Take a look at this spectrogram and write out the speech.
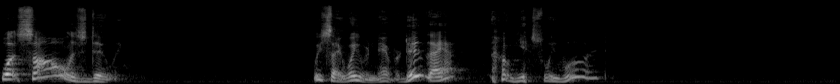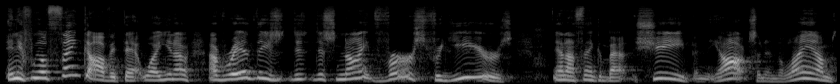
what Saul is doing. We say we would never do that. Oh, yes, we would. And if we'll think of it that way, you know, I've read these, this ninth verse for years and I think about the sheep and the oxen and the lambs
